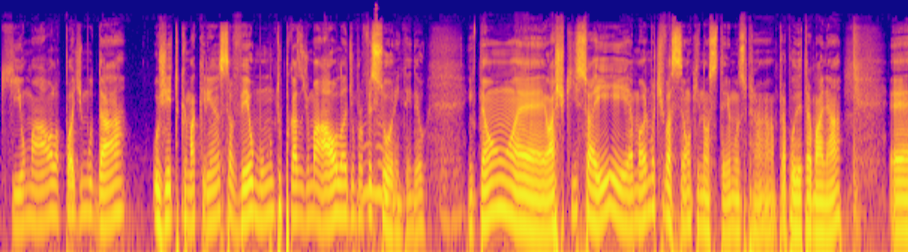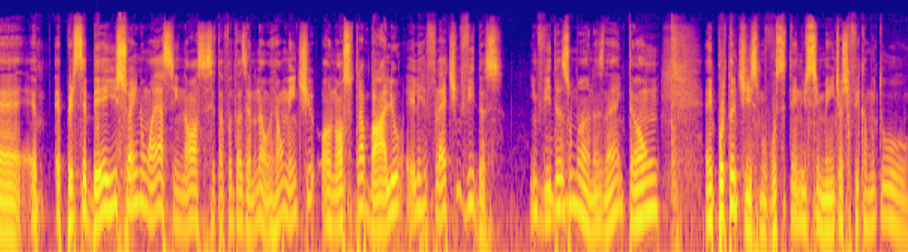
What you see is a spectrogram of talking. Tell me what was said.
que uma aula pode mudar o jeito que uma criança vê o mundo por causa de uma aula de um professor, entendeu? Então, é, eu acho que isso aí é a maior motivação que nós temos para poder trabalhar. É, é- é perceber isso aí não é assim, nossa, você está fantasiando. Não, realmente o nosso trabalho ele reflete em vidas, em vidas humanas, né? Então é importantíssimo. Você tendo isso em mente, acho que fica muito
